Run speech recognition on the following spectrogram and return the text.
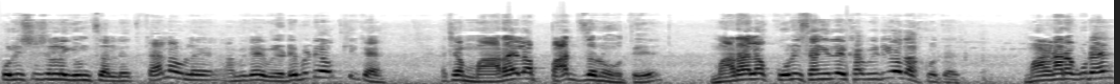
पोलीस स्टेशनला घेऊन चाललेत. काय लावलंय? आम्ही काय वेडे बेडे आहोत की काय? अच्छा मारायला पाच जण होते. मारायला कोणी सांगितलं? एका व्हिडिओ दाखवत आहेत मारणारा कुठे? आहे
